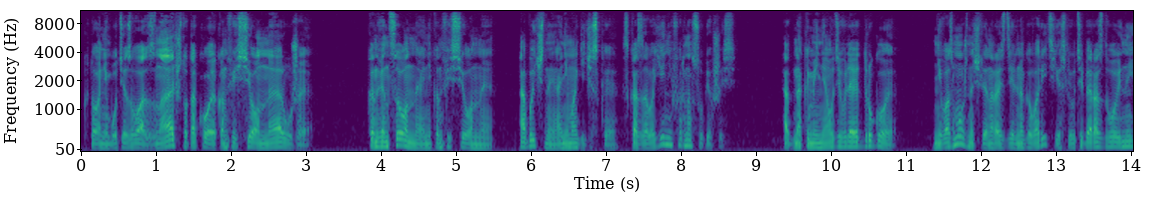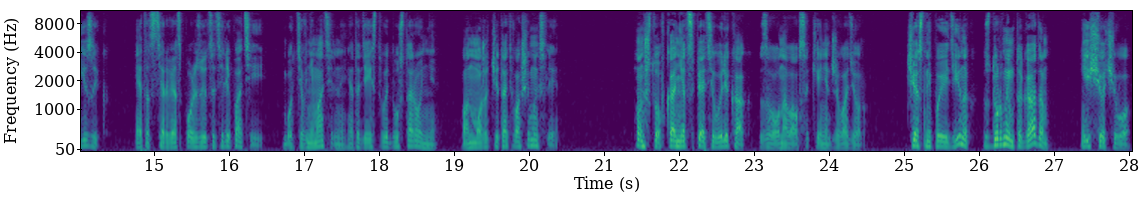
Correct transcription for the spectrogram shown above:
«Кто-нибудь из вас знает, что такое конфессионное оружие?» «Конвенционное, а не конфессионное. Обычное, а не магическое», — сказала Енифер, насупившись. «Однако меня удивляет другое. Невозможно членораздельно говорить, если у тебя раздвоенный язык. Этот стервец пользуется телепатией. Будьте внимательны, это действует двусторонне. Он может читать ваши мысли». «Он что, в конец спятил или как?» — заволновался Кеннет живодер. «Честный поединок? С дурным-то гадом? Еще чего.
